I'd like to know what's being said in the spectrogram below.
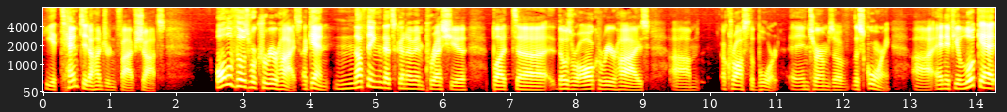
He attempted 105 shots all of those were career highs. Again, nothing that's going to impress you, but uh, those were all career highs um, across the board in terms of the scoring. Uh, and if you look at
